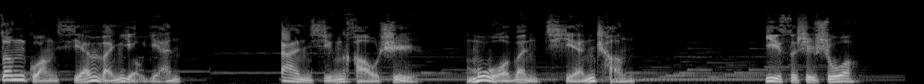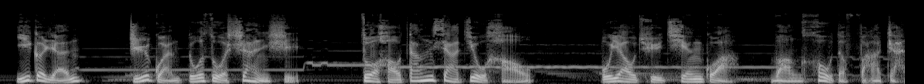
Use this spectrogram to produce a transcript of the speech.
增广贤文有言：“但行好事，莫问前程。”意思是说，一个人只管多做善事，做好当下就好，不要去牵挂往后的发展。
